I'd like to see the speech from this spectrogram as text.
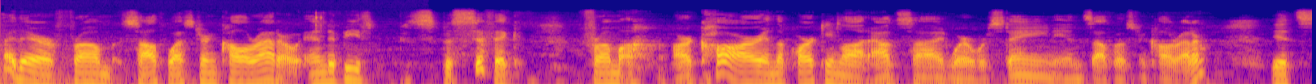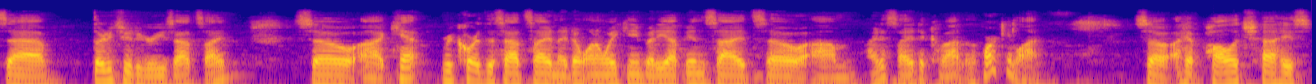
Hi there from southwestern Colorado, and to be specific, from our car in the parking lot outside where we're staying in southwestern Colorado. It's uh, 32 degrees outside, so I can't record this outside, and I don't want to wake anybody up inside. So um, I decided to come out in the parking lot. So I apologize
